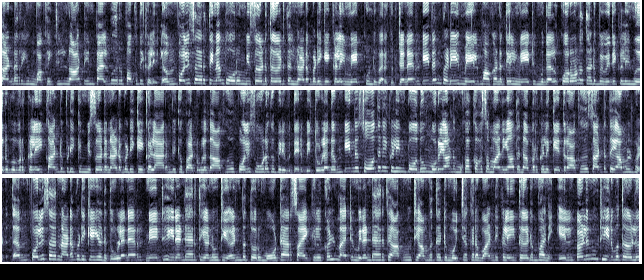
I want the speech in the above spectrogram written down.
கண்டறியும் வகையில் நாட்டின் பல்வேறு பகுதிகளிலும் போலீசார் தினந்தோறும் விசேட தேடுதல் நடவடிக்கைகளை மேற்கொண்டு வருகின்றனர். இதன்படி மேல் மாகாணத்தில் நேற்று முதல் கொரோனா தடுப்பு விதிகளை மீறுபவர்களை கண்டுபிடிக்கும் விசேட நடவடிக்கைகள் ஆரம்பிக்கப்பட்டுள்ளதாக போலீஸ் ஊடக பிரிவு தெரிவித்துள்ளது. இந்த சோதனைகளின் போது முறையான முகக்கவசம் அணியாத நபர்களுக்கு எதிராக சட்டத்தை அமல்படுத்த போலீசார் நடவடிக்கை எடுத்துள்ளனர். நேற்று இரண்டாயிரத்தி எண்ணூற்றி எண்பத்தொரு மோட்டார் சைக்கிள்கள் மற்றும் இரண்டாயிரத்தி அறுநூற்றி ஐம்பத்தெட்டு முச்சக்கர வண்டிகளை தேடும் பணியில் எழுநூற்றி இருபத்தி ஏழு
